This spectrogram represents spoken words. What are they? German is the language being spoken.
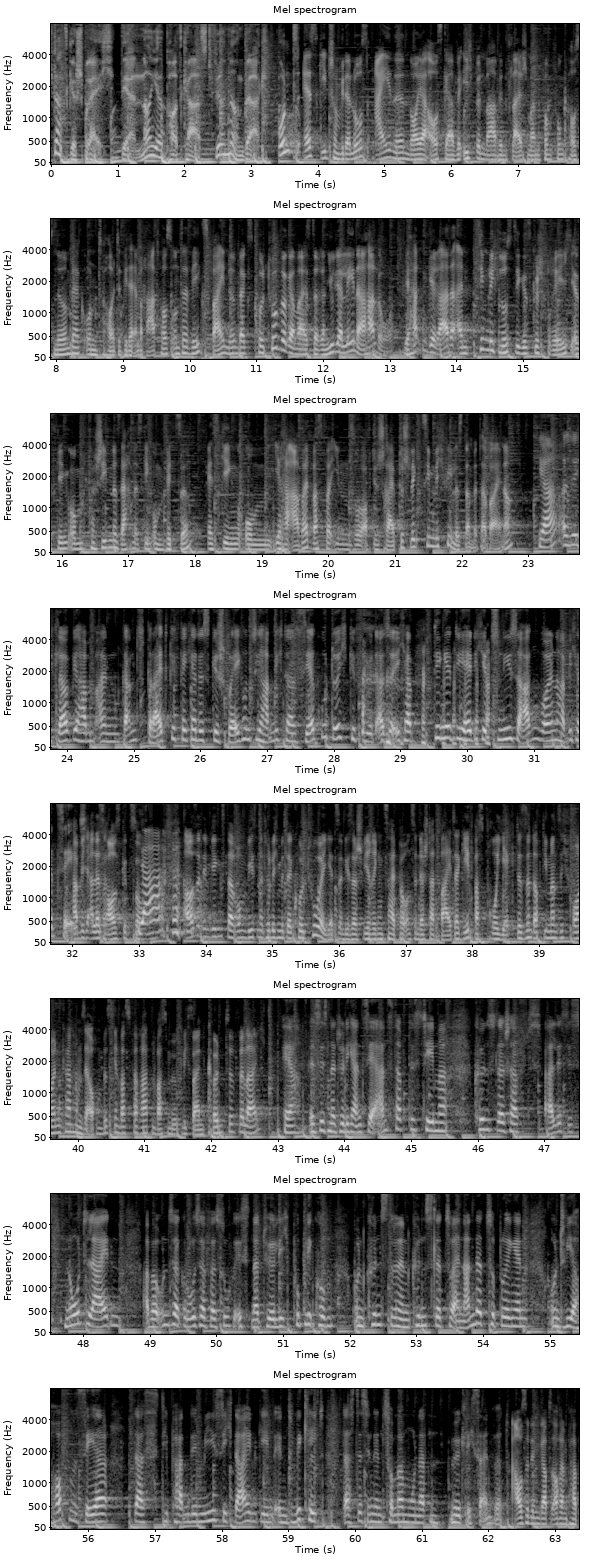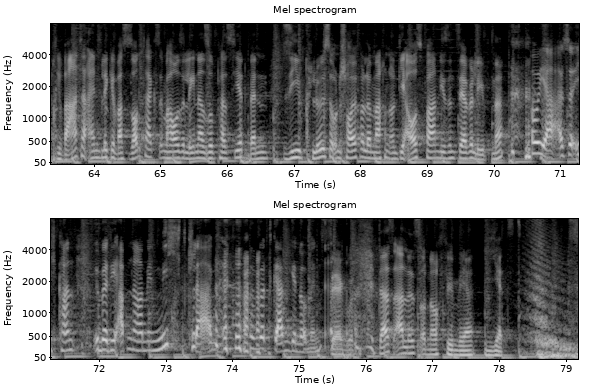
Stadtgespräch, der neue Podcast für Nürnberg. Und es geht schon wieder los, eine neue Ausgabe. Ich bin Marvin Fleischmann vom Funkhaus Nürnberg und heute wieder im Rathaus unterwegs bei Nürnbergs Kulturbürgermeisterin Julia Lehner. Hallo. Wir hatten gerade ein ziemlich lustiges Gespräch. Es ging um verschiedene Sachen. Es ging um Witze. Es ging um Ihre Arbeit, was bei Ihnen so auf den Schreibtisch liegt. Ziemlich vieles damit dabei, ne? Ja, also ich glaube, wir haben ein ganz breit gefächertes Gespräch und Sie haben mich da sehr gut durchgeführt. Also ich habe Dinge, die hätte ich jetzt nie sagen wollen, habe ich erzählt. Habe ich alles rausgezogen. Ja. Außerdem ging es darum, wie es natürlich mit der Kultur jetzt in dieser schwierigen Zeit bei uns in der Stadt weitergeht, was Projekte sind, auf die man sich freuen kann. Haben Sie auch ein bisschen was verraten, was möglich sein könnte vielleicht? Ja, es ist natürlich ein sehr ernsthaftes Thema. Künstlerschaft, alles ist notleidend, aber unser großer Versuch ist natürlich, Publikum und Künstlerinnen und Künstler zueinander zu bringen. Und wir hoffen sehr, dass die Pandemie sich dahingehend entwickelt, dass das in den Sommermonaten möglich sein wird. Außerdem gab es auch ein paar private Einblicke, was sonntags im Hause Lena so passiert, wenn Sie Klöße und Schäufele machen und die ausfahren, die sind sehr beliebt, ne? Oh ja, also ich kann über die Abnahme nicht klagen, wird gern genommen. Sehr gut. Das alles und noch viel mehr jetzt.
